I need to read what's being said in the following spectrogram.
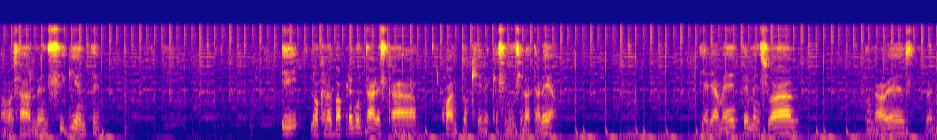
Vamos a darle en siguiente. Y lo que nos va a preguntar es cada cuánto quiere que se inicie la tarea. Diariamente, mensual, una vez, bueno,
